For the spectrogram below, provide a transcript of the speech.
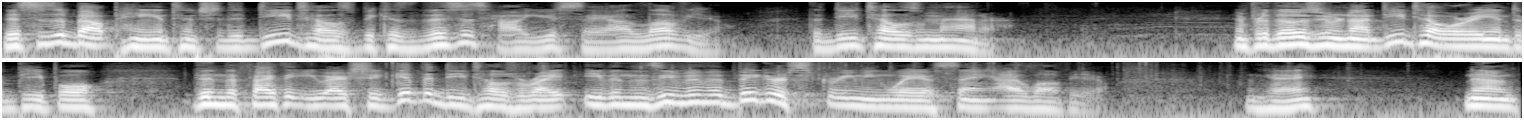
This is about paying attention to details because this is how you say, I love you. The details matter. And for those who are not detail oriented people, then the fact that you actually get the details right even is even a bigger screaming way of saying, I love you. Okay? Now,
